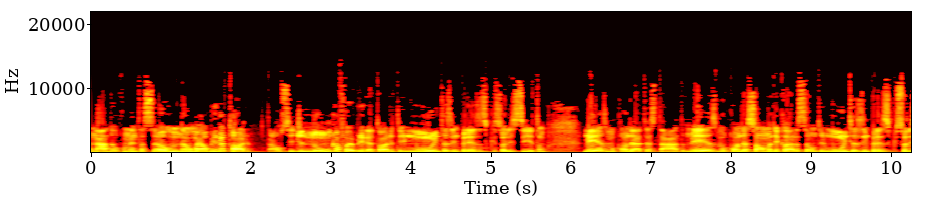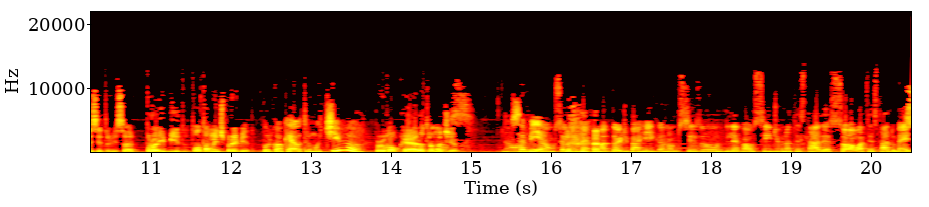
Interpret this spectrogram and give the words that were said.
na documentação não é obrigatório, tá? O CID nunca foi obrigatório, tem muitas empresas que solicitam, mesmo quando é atestado, mesmo quando é só uma declaração, tem muitas empresas que solicitam. Isso é proibido, totalmente proibido. Por qualquer outro motivo? Por qualquer outro Nossa. motivo. Não sabia. Então, se eu tiver com uma dor de barriga, eu não preciso levar o CID no atestado. É só o atestado médico,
